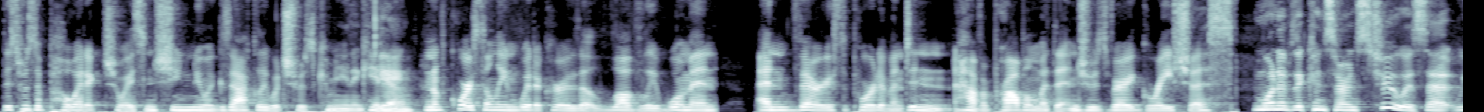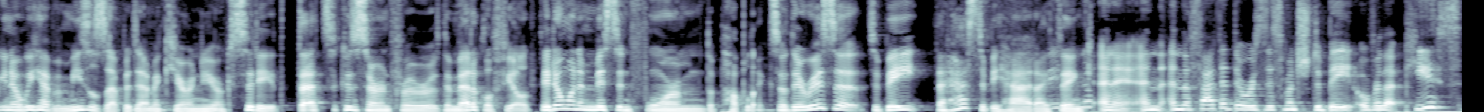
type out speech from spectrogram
this was a poetic choice and she knew exactly what she was communicating. Yeah. And of course Elaine Whittaker is a lovely woman and very supportive and didn't have a problem with it and she was very gracious. One of the concerns too is that you know we have a measles epidemic here in New York City. That's a concern for the medical field. They don't want to misinform the public. So there is a debate that has to be had, I think. and it, and and the fact that there was this much debate over that piece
